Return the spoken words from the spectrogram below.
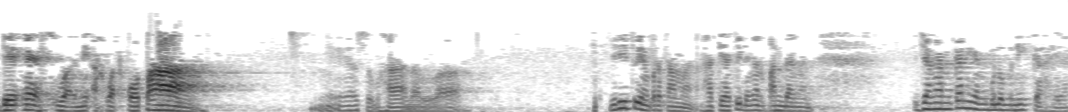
DS, wah ini akhwat kota. Ya, subhanallah. Jadi itu yang pertama, hati-hati dengan pandangan. Jangankan yang belum menikah ya.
